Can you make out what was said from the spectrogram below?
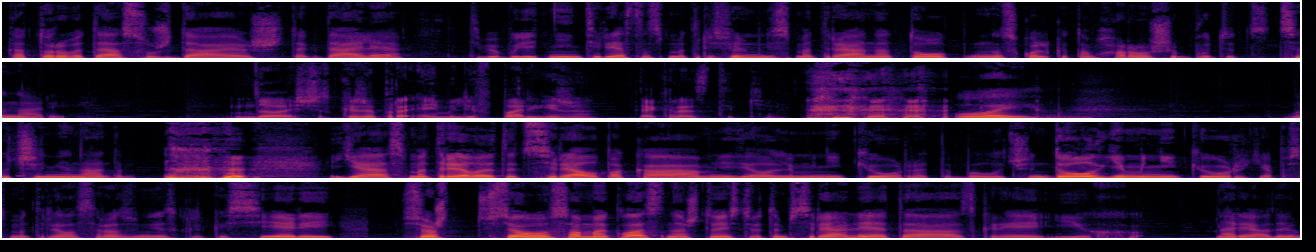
которого ты осуждаешь и так далее, тебе будет неинтересно смотреть фильм, несмотря на то, насколько там хороший будет сценарий. Давай, сейчас скажи про Эмили в Париже, как раз-таки. Ой, лучше не надо. я смотрела этот сериал, пока мне делали маникюр. Это был очень долгий маникюр. Я посмотрела сразу несколько серий. Все, все самое классное, что есть в этом сериале, это скорее их наряды.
